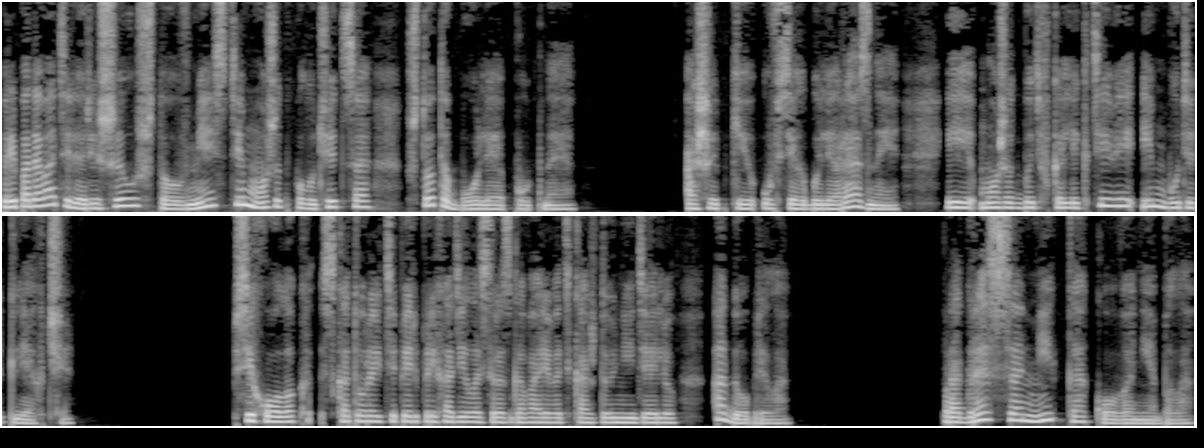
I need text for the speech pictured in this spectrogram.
Преподаватель решил, что вместе может получиться что-то более путное, Ошибки у всех были разные, и, может быть, в коллективе им будет легче. Психолог, с которой теперь приходилось разговаривать каждую неделю, одобрила. Прогресса никакого не было.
